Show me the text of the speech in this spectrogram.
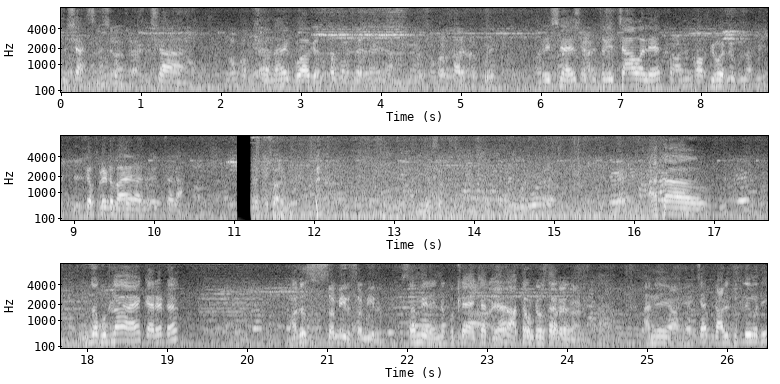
सुशांत. सुशांत. सुशांत आहे गोवा गेलता आणि सोबत करतोय बरेचसे आहेत सगळे चहावाले आहेत आम्ही कॉफीवाले म्हणून आम्ही सेपरेट बाहेर आलो चला. आता तुझं कुठला आहे? कॅरेट? माझं समीर समीर. समीर आहे ना कुठल्या ह्याच्यात ना आता उठव सारे. आणि ह्याच्यात गाडी चुकलीमध्ये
